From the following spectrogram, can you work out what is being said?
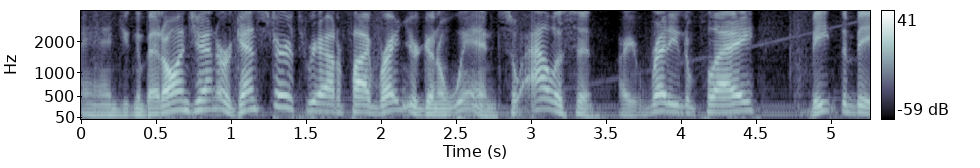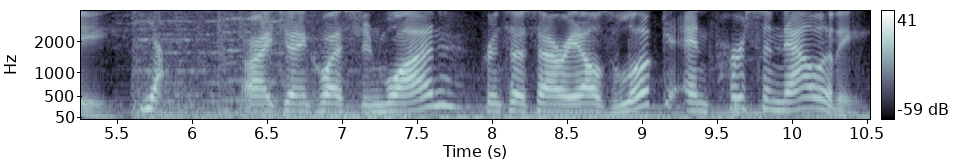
And you can bet on Jen or against her. Three out of five right, and you're going to win. So, Allison, are you ready to play? Beat the Bee. Yeah. All right, Jen, question one. Princess Ariel's look and personality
